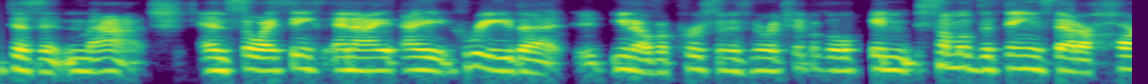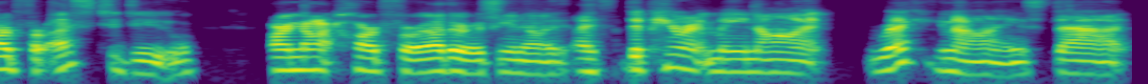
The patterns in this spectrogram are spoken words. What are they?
doesn't match. And so I think, and I, I agree that, you know, if a person is neurotypical and some of the things that are hard for us to do are not hard for others, you know, I, the parent may not recognize that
